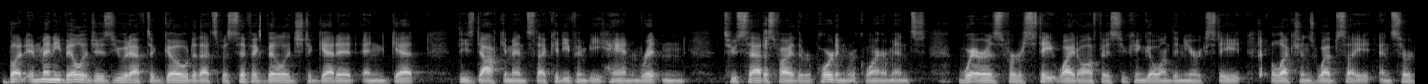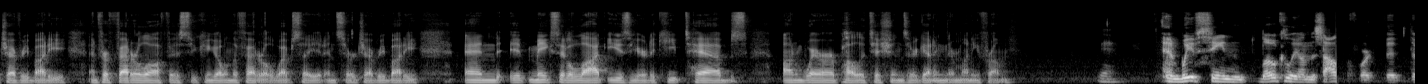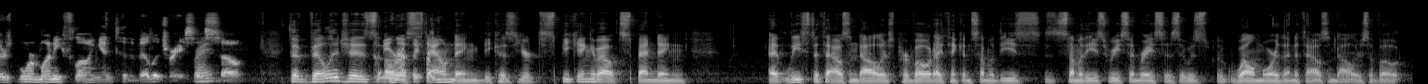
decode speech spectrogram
But in many villages, you would have to go to that specific village to get it and get these documents that could even be handwritten to satisfy the reporting requirements. Whereas for statewide office, you can go on the New York State elections website and search everybody. And for federal office, you can go on the federal website and search everybody. And it makes it a lot easier to keep tabs on where our politicians are getting their money from. Yeah and we've seen locally on the South Fork that there's more money flowing into the village races. Right. So the villages I mean, are astounding because you're speaking about spending at least a thousand dollars per vote. I think in some of these some of these recent races, it was well more than a thousand dollars a vote.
